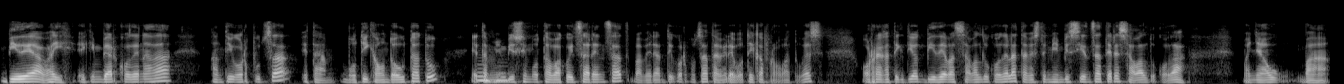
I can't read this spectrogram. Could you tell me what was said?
bidea bai, egin beharko dena da antigorputza eta botika ondo hautatu eta Mhm. minbizi mota bakoitzarentzat, ba bere antigorputza eta bere botika probatu, ez? Horregatik diot bide bat zabalduko dela eta beste minbizientzat ere zabalduko da. Baina hau, ba,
